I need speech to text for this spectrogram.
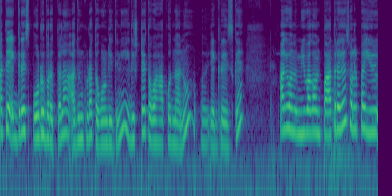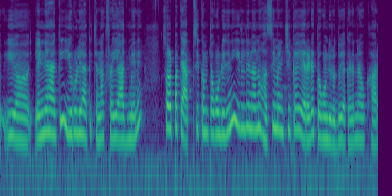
ಮತ್ತು ಎಗ್ ರೈಸ್ ಪೌಡ್ರ್ ಬರುತ್ತಲ್ಲ, ಅದನ್ನು ಕೂಡ ತೊಗೊಂಡಿದ್ದೀನಿ. ಇದಿಷ್ಟೇ ತೊಗೊ, ಹಾಕೋದು ನಾನು ಎಗ್ ರೈಸ್ಗೆ ಹಾಗೆ ಒಂದು, ಇವಾಗ ಒಂದು ಪಾತ್ರೆಗೆ ಸ್ವಲ್ಪ ಎಣ್ಣೆ ಹಾಕಿ, ಈರುಳ್ಳಿ ಹಾಕಿ ಚೆನ್ನಾಗಿ ಫ್ರೈ ಆದಮೇಲೆ ಸ್ವಲ್ಪ ಕ್ಯಾಪ್ಸಿಕಮ್ ತೊಗೊಂಡಿದ್ದೀನಿ. ಇಲ್ಲಿ ನಾನು ಹಸಿಮೆಣ್ಸಿನ್ಕಾಯಿ ಎರಡೇ ತೊಗೊಂಡಿರೋದು. ಯಾಕಂದರೆ ನಾವು ಖಾರ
